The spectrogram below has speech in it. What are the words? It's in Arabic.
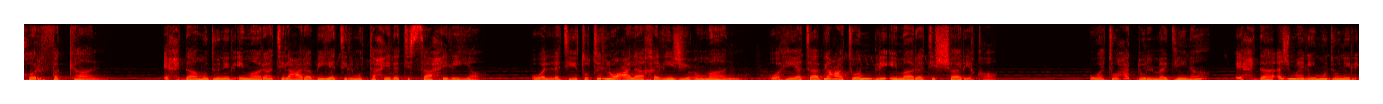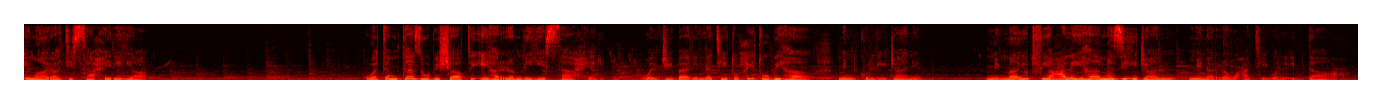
خرفكان إحدى مدن الإمارات العربية المتحدة الساحلية والتي تطل على خليج عمان وهي تابعة لإمارة الشارقة. وتعد المدينة إحدى أجمل مدن الإمارات الساحلية. وتمتاز بشاطئها الرملي الساحر والجبال التي تحيط بها من كل جانب. مما يضفي عليها مزيجا من الروعة والإبداع.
